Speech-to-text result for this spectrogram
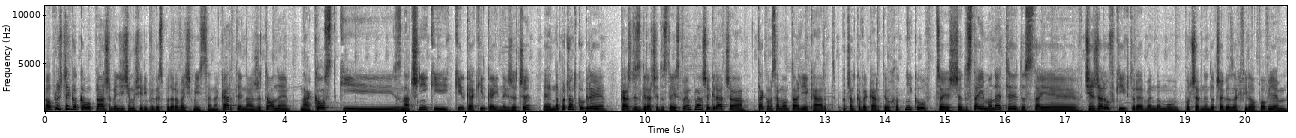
A oprócz tego koło planszy będziecie musieli wygospodarować miejsca na karty, na żetony, na kostki, znaczniki, kilka, kilka innych rzeczy. E, Na początku gry każdy z graczy dostaje swoją planszę gracza, taką samą talię kart, początkowe karty ochotników. Co jeszcze? Dostaje monety, dostaje ciężarówki, które będą mu potrzebne do czego za chwilę opowiem.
